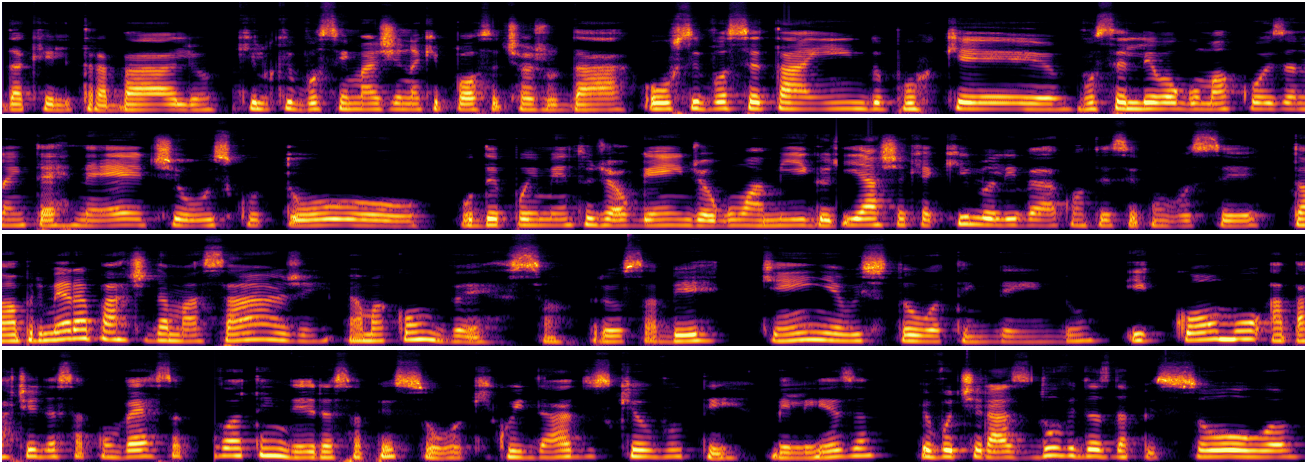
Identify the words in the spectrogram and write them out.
daquele trabalho, aquilo que você imagina que possa te ajudar, ou se você está indo porque você leu alguma coisa na internet ou escutou o depoimento de alguém, de alguma amiga e acha que aquilo ali vai acontecer com você. Então a primeira parte da massagem é uma conversa para eu saber quem eu estou atendendo e como, a partir dessa conversa, vou atender essa pessoa, que cuidados que eu vou ter, beleza? Eu vou tirar as dúvidas da pessoa,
